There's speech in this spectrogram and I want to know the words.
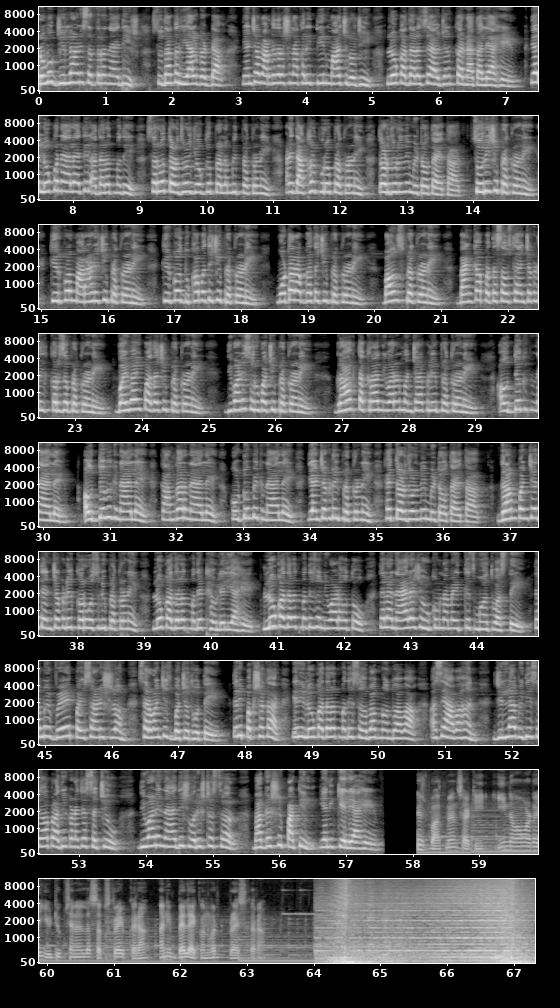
प्रमुख जिल्हा आणि सत्र न्यायाधीश सुधाकर यालगड्डा यांच्या मार्गदर्शनाखाली तीन मार्च रोजी लोक अदालतचे आयोजन करण्यात आले आहे. या लोक न्यायालयातील अदालतमध्ये सर्व तडजोड योग्य प्रलंबित प्रकरणे आणि दाखलपूर्व प्रकरणे तडजोडीने मिटवता येतात. चोरीची प्रकरणे किरकोळ मारहाणीची प्रकरणे किरकोळ दुखापतीची प्रकरणे मोटार अपघाताची प्रकरणे बाउन्स प्रकरणे बँका पतसंस्था यांच्याकडील कर्ज प्रकरणे वैवाहिक वादाची प्रकरणे दिवाणी स्वरूपाची प्रकरणे ग्राहक तक्रार निवारण मंचाकडील प्रकरणे औद्योगिक न्यायालय औद्योगिक न्यायालय कामगार न्यायालय कौटुंबिक न्यायालय यांच्याकडील प्रकरणे हे तडजोडीने मिटवता येतात. ग्रामपंचायत यांच्याकडील कर वसुली प्रकरणे लोक अदालतमध्ये ठेवलेली आहेत. लोक अदालतमध्ये जो निवाडा होतो त्याला न्यायालयाचे हुकुमनामे इतकेच महत्त्व असते. त्यामुळे वेळ पैसा आणि श्रम सर्वांचीच बचत होते. तरी पक्षकार यांनी लोक अदालतमध्ये सहभाग नोंदवावा असे आवाहन जिल्हा विधी सेवा प्राधिकरणाच्या सचिव दिवाणी न्यायाधीश वरिष्ठ सर भाग्यश्री पाटील यांनी केले आहे. बातम्यांसाठी ई नवा यूट्यूब चॅनलला सबस्क्राईब करा आणि बेल आयकॉनवर प्रेस करा.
